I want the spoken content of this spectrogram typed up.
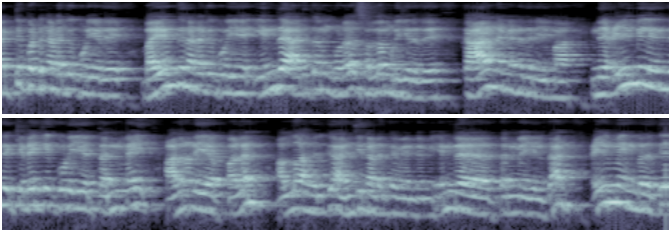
கட்டுப்பட்டு நடக்கக்கூடியது பயந்து நடக்கக்கூடிய எந்த அர்த்தம் கூட சொல்ல முடிகிறது. காரணம் என்ன தெரியுமா? இந்த இல்மில் இருந்து கிடைக்கக்கூடிய தன்மை அதனுடைய பலன் அல்லாஹிற்கு அஞ்சி நடக்க வேண்டும் என்ற தன்மையில் தான் இல்மு என்பதற்கு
